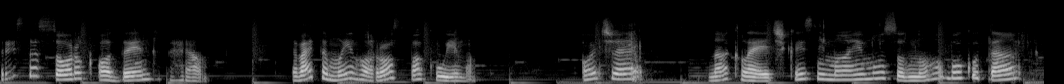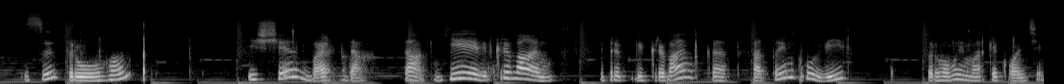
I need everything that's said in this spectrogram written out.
341 грам. Давайте ми його розпакуємо. Отже, наклеєчки знімаємо з одного боку та з другого. І ще вверх дах. Так, є, відкриваємо. Відкри- Відкриваємо хатинку від торгової марки Конті.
